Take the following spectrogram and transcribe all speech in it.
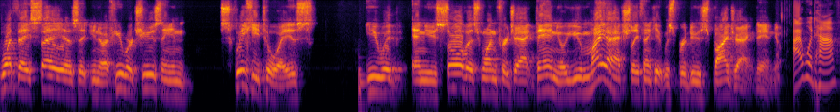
what they say is that you know if you were choosing squeaky toys, you would, and you saw this one for Jack Daniel, you might actually think it was produced by Jack Daniel. I would have.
